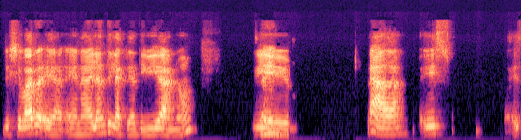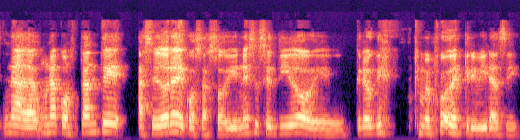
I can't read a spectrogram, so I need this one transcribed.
de llevar en adelante la creatividad, ¿no? Eh, nada, es, es, nada, una constante hacedora de cosas soy. En ese sentido, eh, creo que, me puedo describir así.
